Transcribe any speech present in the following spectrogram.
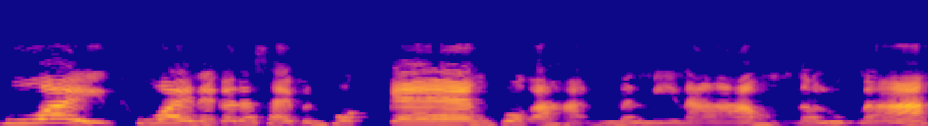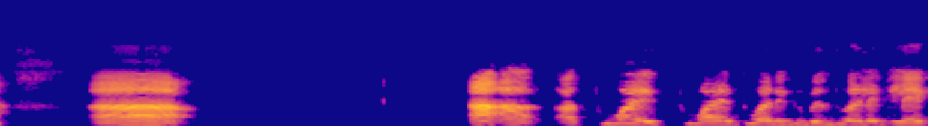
ถ้วยถ้วยเนี่ยก็จะใส่เป็นพวกแกง พวกอาหารที่มันมีน้ำนะลูกนะอ่าอ่าอ่าอ่าถ้วยถ้วยถ้วยนี่คือเป็นถ้วยเล็ก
